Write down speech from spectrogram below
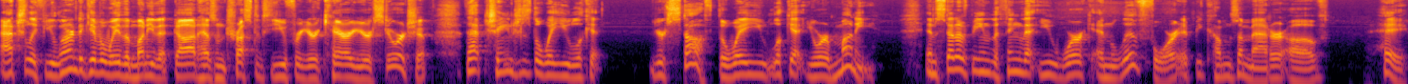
Actually, if you learn to give away the money that God has entrusted to you for your care and your stewardship, that changes the way you look at your stuff, the way you look at your money. Instead of being the thing that you work and live for, it becomes a matter of, hey,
